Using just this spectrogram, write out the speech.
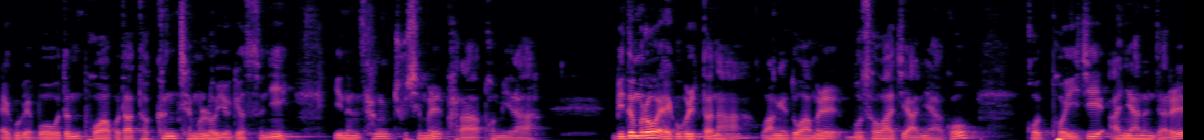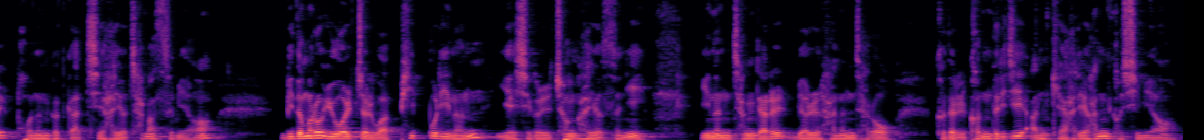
애굽의 모든 보화보다 더 큰 재물로 여겼으니 이는 상 주심을 바라봄이라. 믿음으로 애굽을 떠나 왕의 노함을 무서워하지 아니하고 곧 보이지 아니하는 자를 보는 것 같이 하여 참았으며 믿음으로 유월절과 피 뿌리는 예식을 정하였으니 이는 장자를 멸하는 자로 그들을 건드리지 않게 하려 한 것이며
